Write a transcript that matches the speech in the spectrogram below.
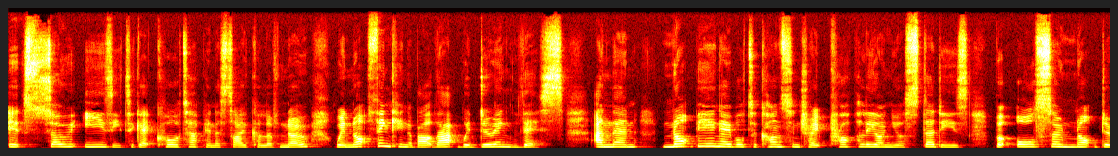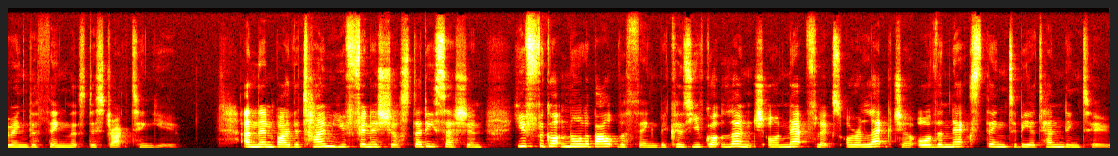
It's so easy to get caught up in a cycle of no, we're not thinking about that, we're doing this, and then not being able to concentrate properly on your studies, but also not doing the thing that's distracting you. And then by the time you finish your study session, you've forgotten all about the thing because you've got lunch or Netflix or a lecture or the next thing to be attending to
